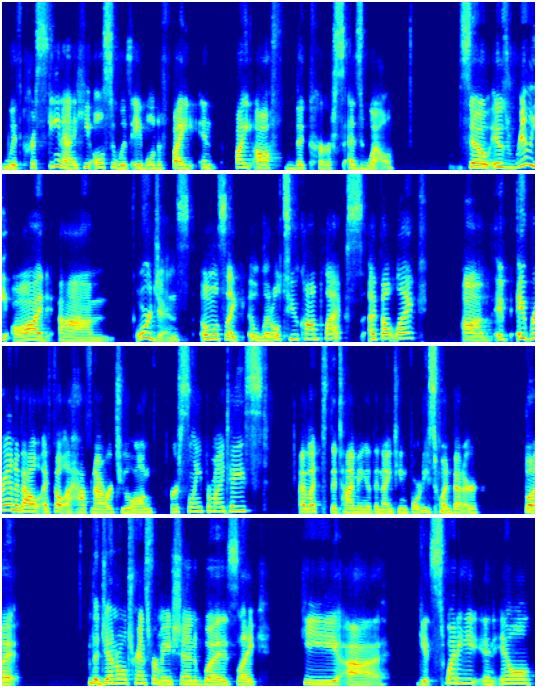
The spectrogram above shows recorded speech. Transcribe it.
with Christina, he also was able to fight and fight off the curse as well. So it was really odd um origins, almost like a little too complex, I felt like. Um, it, it ran about, I felt a half an hour too long personally for my taste. I liked the timing of the 1940s one better, but the general transformation was like he uh, gets sweaty and ill.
